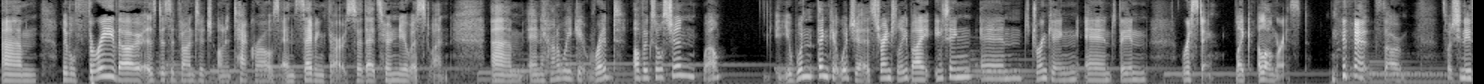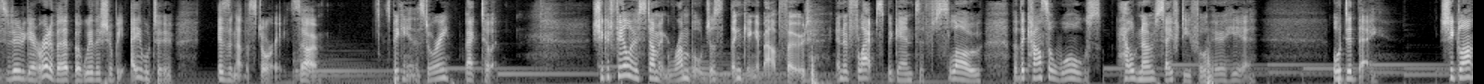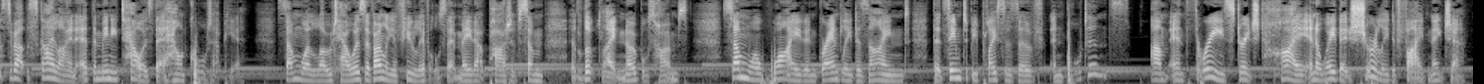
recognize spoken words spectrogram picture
Um, level three, though, is disadvantage on attack rolls and saving throws. So that's her newest one. Um, and how do we get rid of exhaustion? Well, you wouldn't think it, would you? Strangely, by eating and drinking and then resting, like a long rest. so that's what she needs to do to get rid of it, but whether she'll be able to is another story. So, speaking of the story, back to it. She could feel her stomach rumble just thinking about food, and her flaps began to slow, but the castle walls held no safety for her here. Or did they? She glanced about the skyline at the many towers that held court up here. Some were low towers of only a few levels that made up part of some, it looked like nobles' homes. Some were wide and grandly designed that seemed to be places of importance um, and three stretched high in a way that surely defied nature.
